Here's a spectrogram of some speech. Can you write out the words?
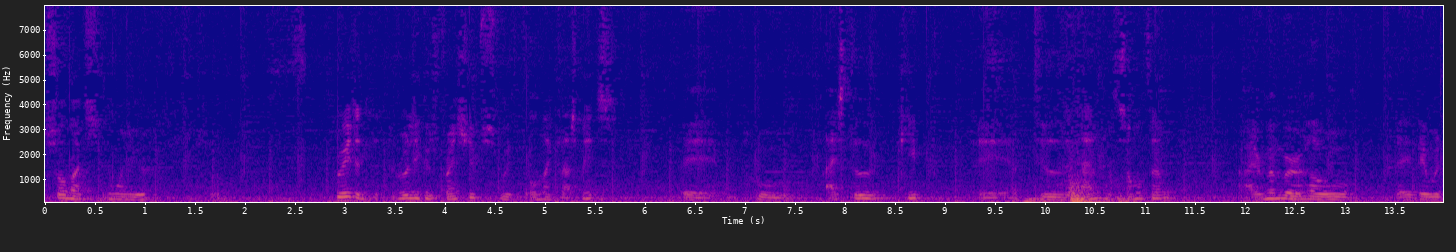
so much in one year. Created really good friendships with all my classmates, uh, who I still keep uh, till the time with some of them. I remember how they, they would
